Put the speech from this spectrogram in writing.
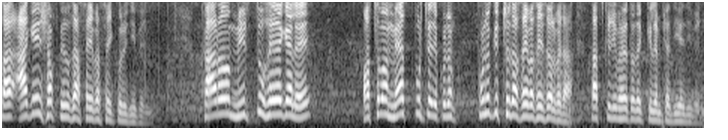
তার আগেই সব কিছু যাচাই বাছাই করে নেবেন। কারও মৃত্যু হয়ে গেলে অথবা ম্যাথ পড়তে কোনো কোনো কিছু যাচাই বাছাই চলবে না। তাৎক্ষণিকভাবে তাদের ক্লেমটা দিয়ে দিবেন।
